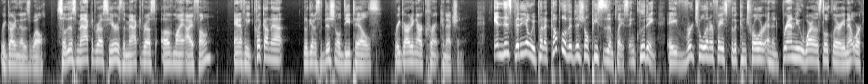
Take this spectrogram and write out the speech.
regarding that as well. So this MAC address here is the MAC address of my iPhone. And if we click on that, it'll give us additional details regarding our current connection. In this video, we put a couple of additional pieces in place, including a virtual interface for the controller and a brand new wireless local area network,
